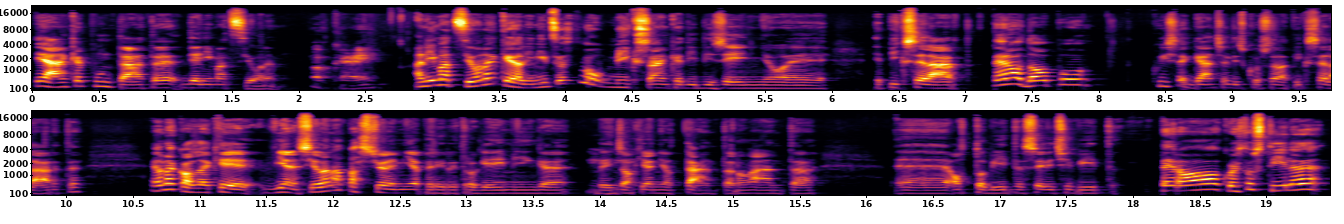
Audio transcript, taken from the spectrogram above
e anche puntate di animazione. Ok. Animazione che all'inizio è stato un mix anche di disegno e, e pixel art, però dopo, qui si aggancia il discorso della pixel art, è una cosa che viene sia da una passione mia per il retro gaming, dei Mhm. giochi anni 80, 90, eh, 8 bit, 16 bit, però questo stile,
